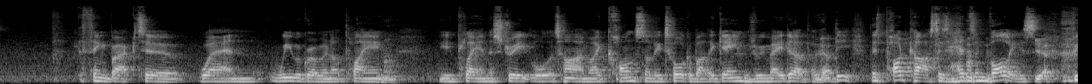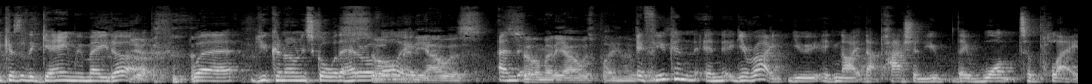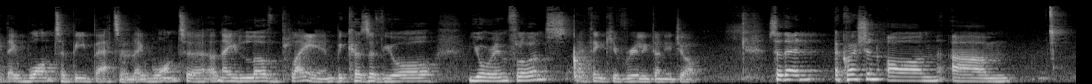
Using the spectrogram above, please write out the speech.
think back to when we were growing up playing. Mm. You play in the street all the time. I constantly talk about the games we made up. Yeah. The- This podcast is heads and volleys Yeah. because of the game we made up, Yeah. where you can only score with a header or so volley. many hours, And so many hours playing if games. you can and you're right you ignite that passion you they want to play they want to be better Mm-hmm. they want to and they love playing because of your your influence i think you've really done your job so then a question on um,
